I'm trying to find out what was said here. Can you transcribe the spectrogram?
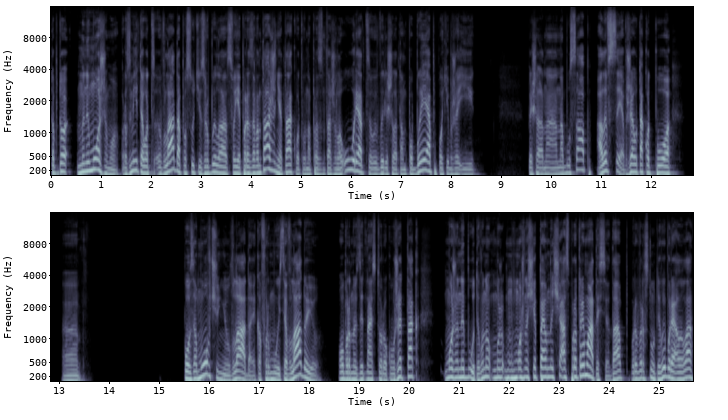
Тобто, ми не можемо розумієте, от влада по суті зробила своє перезавантаження. Так, от вона перезавантажила уряд, вирішила там по БЕП, потім вже і пішла на, на БУСАП, але все, вже отак, от по, е, по замовченню, влада, яка формується владою, обраною з 19-го року, вже так може не бути. Воно мож, можна ще певний час протриматися, да, реверснути вибори, але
